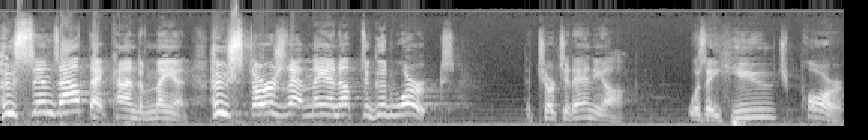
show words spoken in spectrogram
Who sends out that kind of man? Who stirs that man up to good works? The church at Antioch was a huge part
